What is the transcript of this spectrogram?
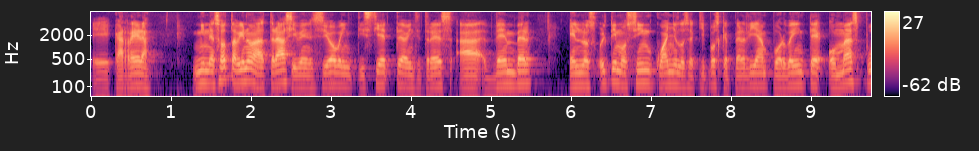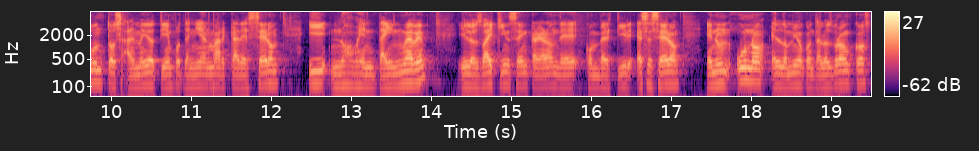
eh, carrera. Minnesota vino atrás y venció 27 a 23 a Denver. En los últimos 5 años los equipos que perdían por 20 o más puntos al medio tiempo tenían marca de 0 y 99 y los Vikings se encargaron de convertir ese 0 en un 1 el domingo contra los Broncos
